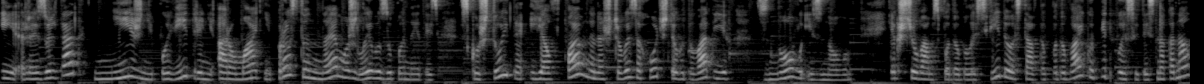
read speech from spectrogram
І результат ніжні, повітряні, ароматні, просто неможливо зупинитись. Скуштуйте, і я впевнена, що ви захочете готувати їх знову і знову. Якщо вам сподобалось відео, ставте вподобайку, підписуйтесь на канал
